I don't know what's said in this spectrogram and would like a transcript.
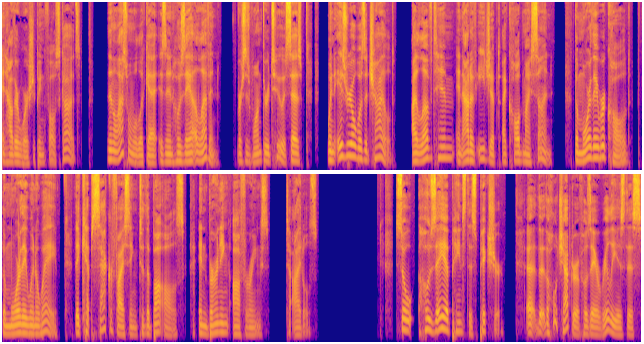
and how they're worshiping false gods. And then the last one we'll look at is in Hosea 11, verses 1 through 2. It says, When Israel was a child, I loved him, and out of Egypt I called my son. The more they were called, the more they went away. They kept sacrificing to the Baals and burning offerings to idols. So Hosea paints this picture uh, the the whole chapter of Hosea really is this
